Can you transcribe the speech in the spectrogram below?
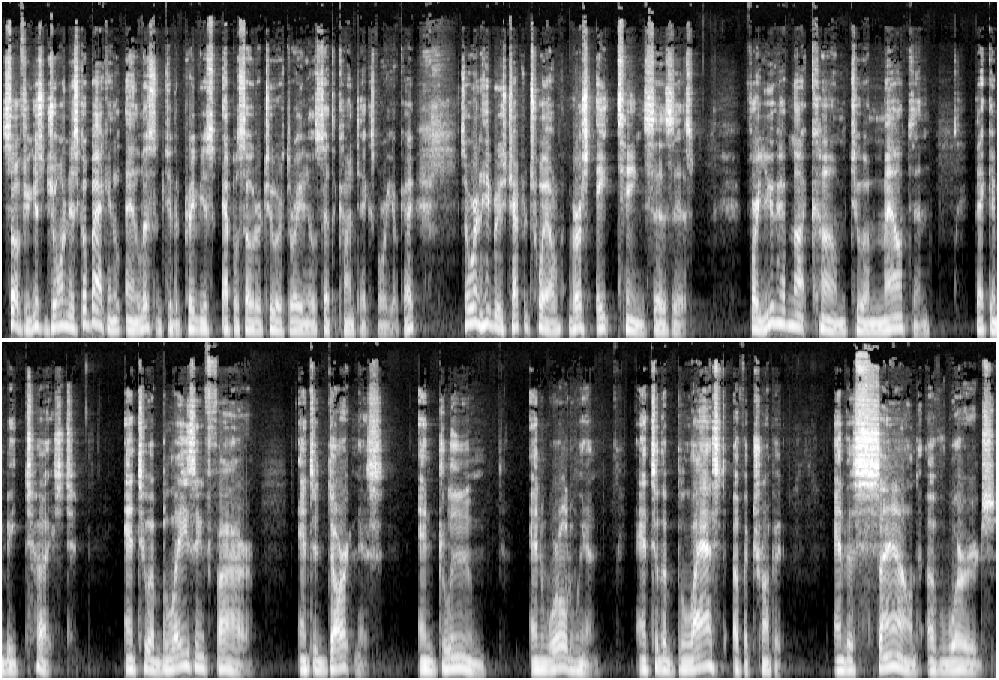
So if you're just joining us, go back and, and listen to the previous episode or two or three, and it'll set the context for you, okay? So we're in Hebrews chapter 12, verse 18 says this For you have not come to a mountain that can be touched, and to a blazing fire, and to darkness, and gloom, and whirlwind, and to the blast of a trumpet, and the sound of words,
